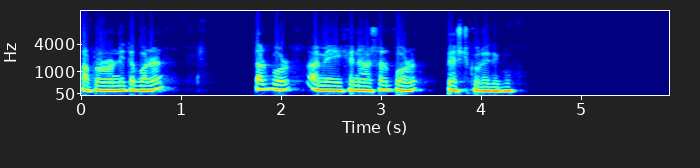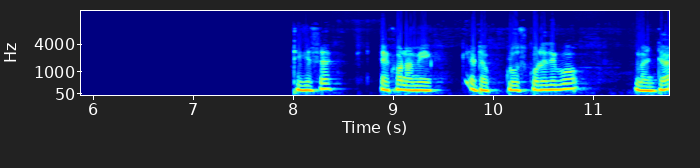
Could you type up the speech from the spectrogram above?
আপনারা নিতে পারেন। তারপর আমি এখানে আসার পর পেস্ট করে দিব। ঠিক আছে? এখন আমি এটা ক্লোজ করে দিব। লাইনটা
